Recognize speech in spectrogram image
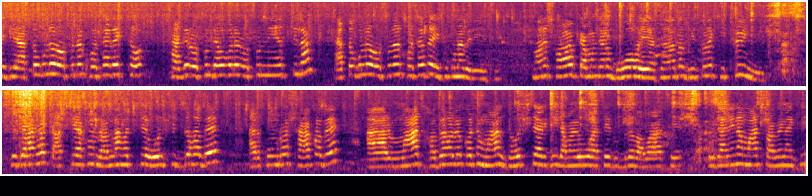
এই যে এতগুলো রসুনের খোসা দেখছ শাকে রসুন দেবো বলে রসুন নিয়ে এসেছিলাম, এতগুলো রসুনের খোসাতে এইটুকুনা বেরিয়েছে। মানে সব কেমন যেন ভুয়ো হয়ে গেছে না তো ভিতরে কিছুই নেই। তো যাই হোক, আজকে এখন রান্না হচ্ছে ওল সিদ্ধ হবে, আর কুমড়োর শাক হবে আর মাছ হবে হবে করছে, মাছ ধরছে আর কি, জামাইবাবু আছে, রুদ্র বাবা আছে। তো জানি না মাছ পাবে নাকি।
